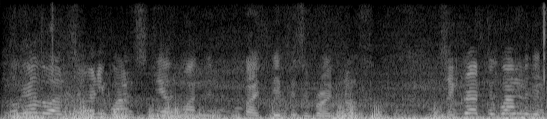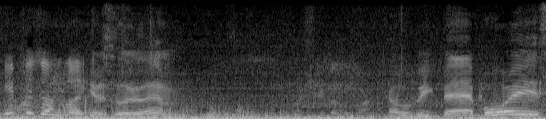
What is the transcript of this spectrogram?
Well, the other one's only one, the other one, both nippers are broken off. So grab the one with the nippers on, Luke. Give us a look at them. Couple big bad boys.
